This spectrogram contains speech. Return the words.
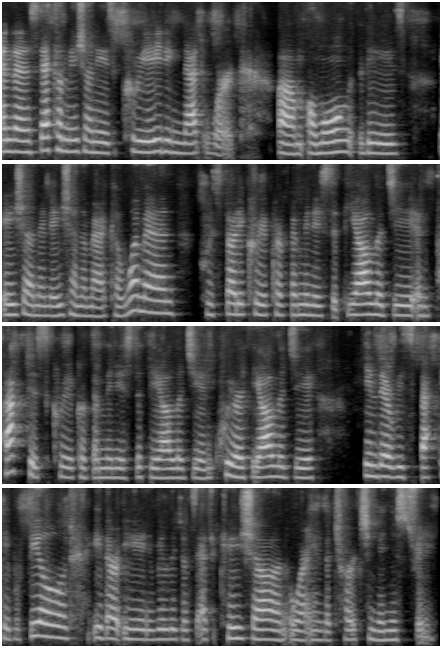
And then second mission is creating network um, among these Asian and Asian American women who study critical feminist theology and practice critical feminist theology and queer theology in their respective field, either in religious education or in the church ministry.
